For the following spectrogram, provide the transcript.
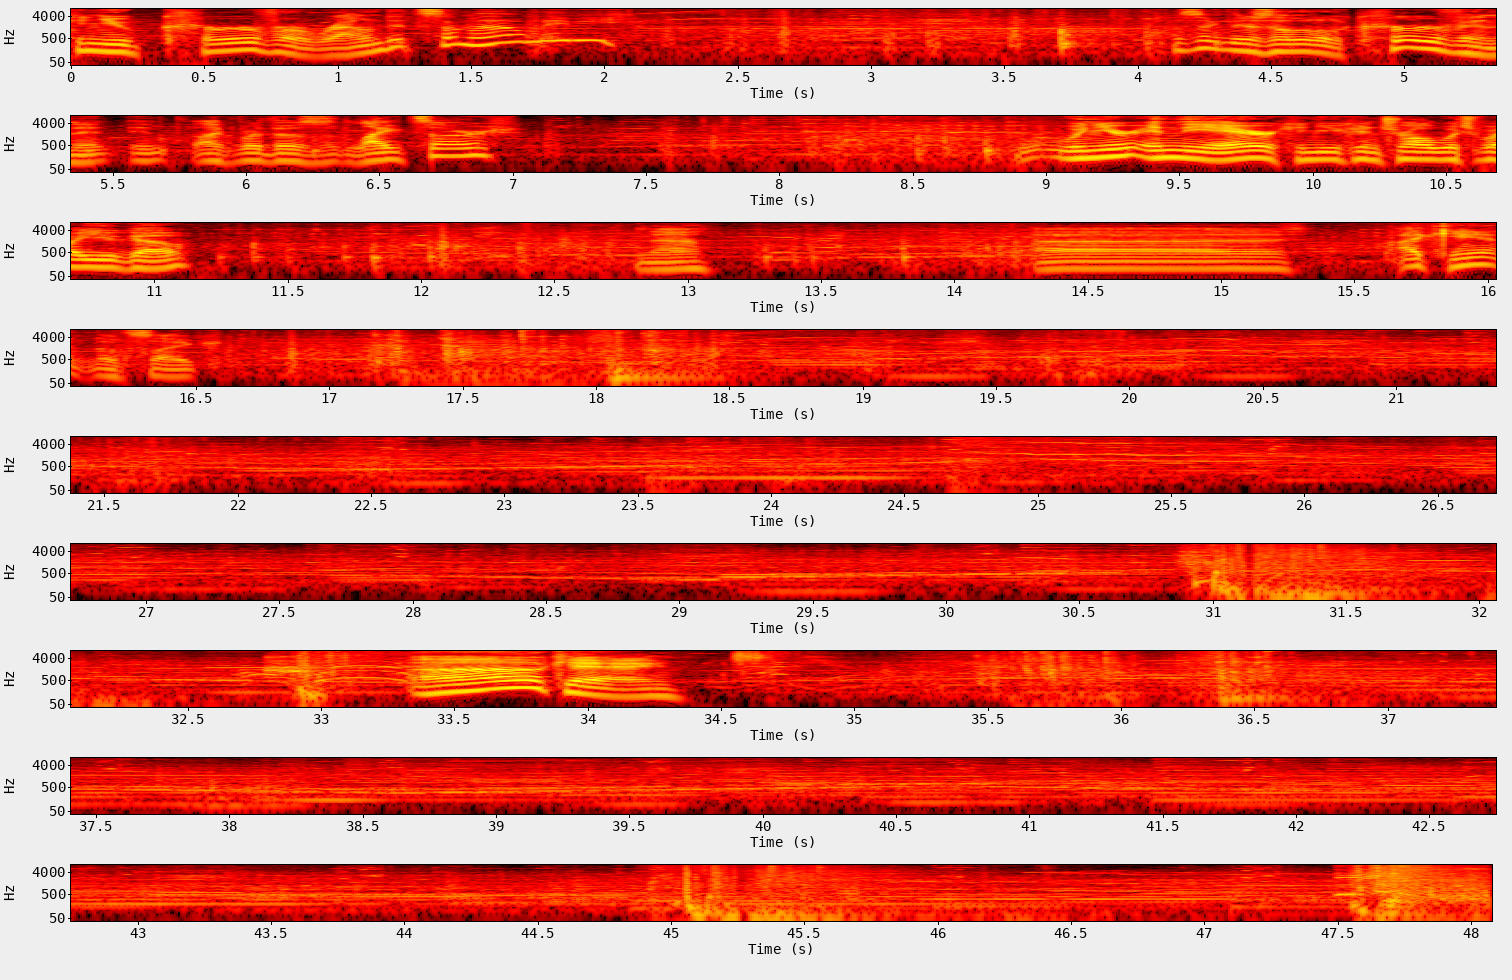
Can you curve around it somehow, maybe? Looks like there's a little curve in it, in, like where those lights are. When you're in the air, can you control which way you go? No. Uh, I can't. Looks like. Okay.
